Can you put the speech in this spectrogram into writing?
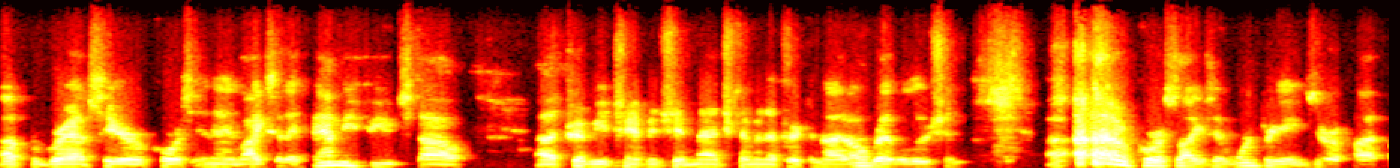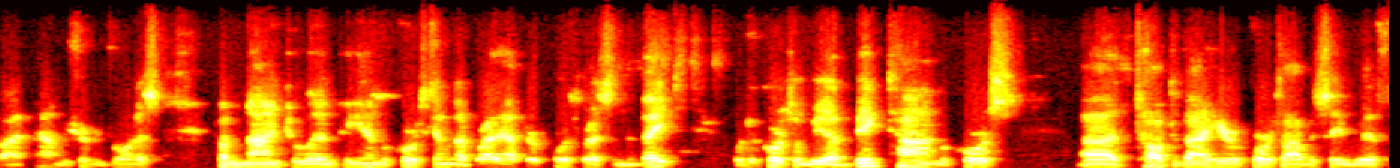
up for grabs here, of course. And then, like I said, a family feud style uh, championship match coming up here tonight on Revolution. Uh, of course, like I said, 138055 pound. Be sure to join us from 9 to 11 p.m. Of course, coming up right after, of course, Wrestling Debate which of course will be a big time, of course, uh, talked about here, of course, obviously with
